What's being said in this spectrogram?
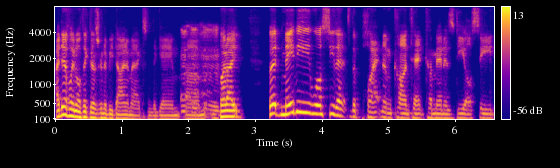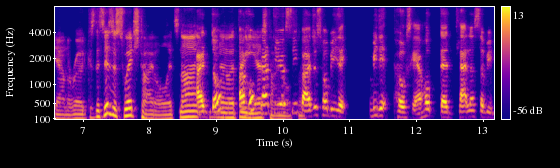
I definitely don't think there's going to be Dynamax in the game, um, Mm-mm-mm. but I. But maybe we'll see that the platinum content come in as DLC down the road because this is a Switch title. It's not. I don't. You know, I hope 3DS not title, DLC, but I just hope he like we did post game. I hope that Platinum still be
